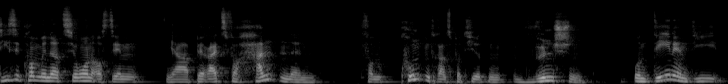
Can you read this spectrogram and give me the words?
diese Kombination aus den ja, bereits vorhandenen, vom Kunden transportierten Wünschen und denen, die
